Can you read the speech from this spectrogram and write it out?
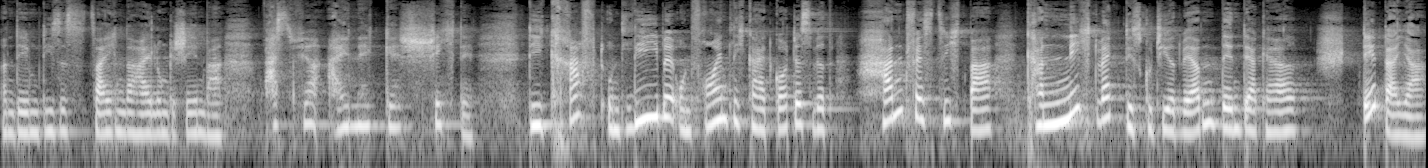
an dem dieses Zeichen der Heilung geschehen war. Was für eine Geschichte. Die Kraft und Liebe und Freundlichkeit Gottes wird handfest sichtbar, kann nicht wegdiskutiert werden, denn der Kerl steht da ja.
